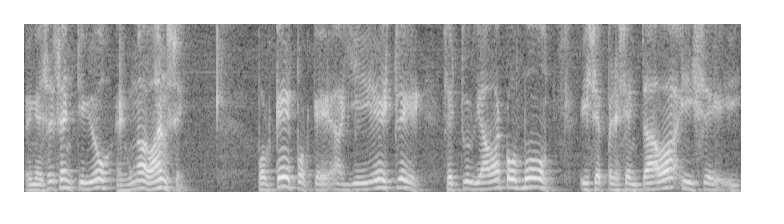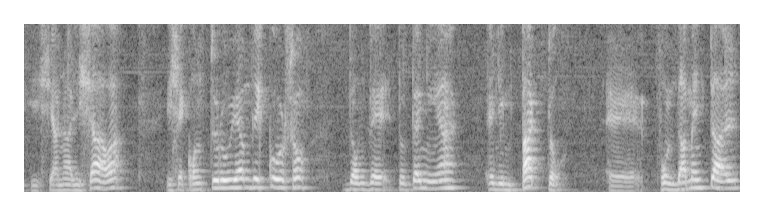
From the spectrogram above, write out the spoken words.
en ese sentido es un avance. ¿Por qué? Porque allí este, se estudiaba cómo y se presentaba y se, y, se analizaba y se construía un discurso donde tú tenías el impacto eh, fundamental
